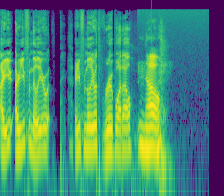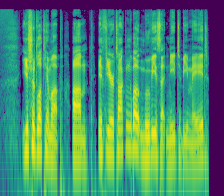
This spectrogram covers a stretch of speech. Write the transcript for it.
Are you are you familiar with Are you familiar with Rube Waddell? no, You should look him up. Um, if you're talking about movies that need to be made,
